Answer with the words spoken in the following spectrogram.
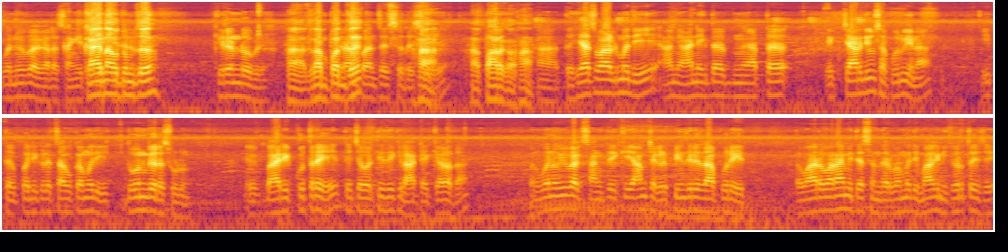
वन विभागाला सांगितलं. काय नाव तुमचं? किरण डोबळे. हा ग्रामपंचायत? ग्रामपंचायत सदस्य हा आहे. हा पारगाव हा. हा तर ह्याच वार्डमध्ये आम्ही अनेकदा आता एक चार दिवसापूर्वी ना इथं पलीकडे चौकामध्ये दोन घरं सोडून एक बारीक कुत्रं आहे त्याच्यावरती देखील अटॅक केला होता. पण वन विभाग सांगते की आमच्याकडे पिंजरे अपुरे आहेत. तर वारंवार आम्ही त्या संदर्भामध्ये मागणी करतोयच आहे.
